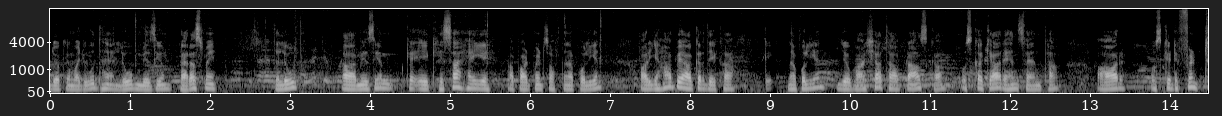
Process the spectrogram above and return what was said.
जो कि मौजूद हैं लूब म्यूज़ियम पेरिस में। द लूब म्यूज़ियम का एक हिस्सा है ये अपार्टमेंट्स ऑफ़ द नेपोलियन और यहाँ पे आकर देखा नेपोलियन जो बादशाह था, फ्रांस का, उसका क्या रहन सहन था? और उसके डिफरेंट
